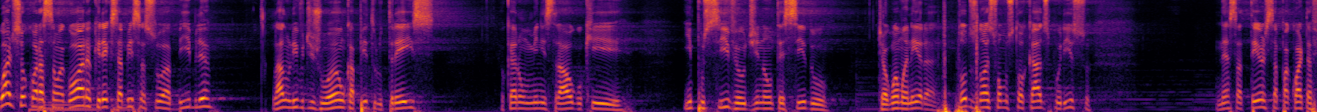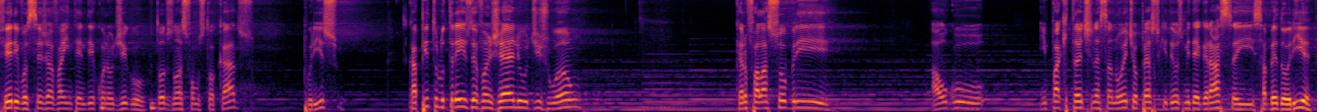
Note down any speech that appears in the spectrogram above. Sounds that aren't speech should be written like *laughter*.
Guarde seu coração agora, eu queria que você abrisse a sua Bíblia, lá no livro de João, capítulo 3. Eu quero ministrar algo que impossível de não ter sido, de alguma maneira, todos nós fomos tocados por isso. Nessa terça para quarta-feira, e você já vai entender quando eu digo todos nós fomos tocados por isso. Capítulo 3 do Evangelho de João. Quero falar sobre algo impactante nessa noite. Eu peço que Deus me dê graça e sabedoria,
